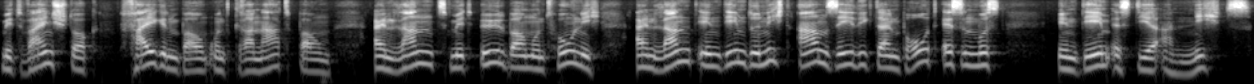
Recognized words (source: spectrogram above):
mit Weinstock, Feigenbaum und Granatbaum, ein Land mit Ölbaum und Honig, ein Land, in dem du nicht armselig dein Brot essen musst, in dem es dir an nichts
